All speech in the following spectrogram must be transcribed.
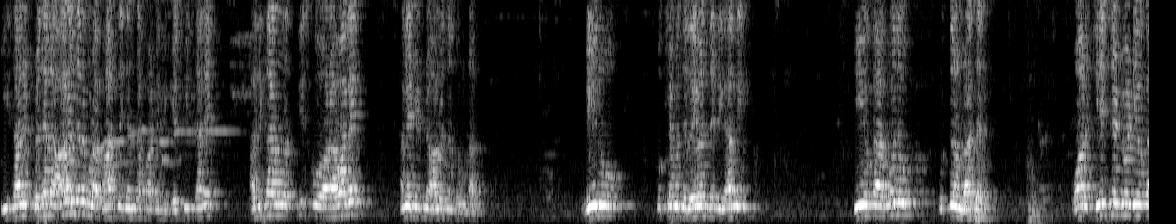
ఈసారి ప్రజల ఆలోచన కూడా భారతీయ జనతా పార్టీని గెలిపించాలి అధికారంలో తీసుకురావాలి అనేటువంటి ఆలోచనతో ఉన్నారు నేను ముఖ్యమంత్రి రేవంత్ రెడ్డి గారిని ఈ యొక్క రోజు ఉత్తరం రాశారు వారు చేసినటువంటి ఒక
